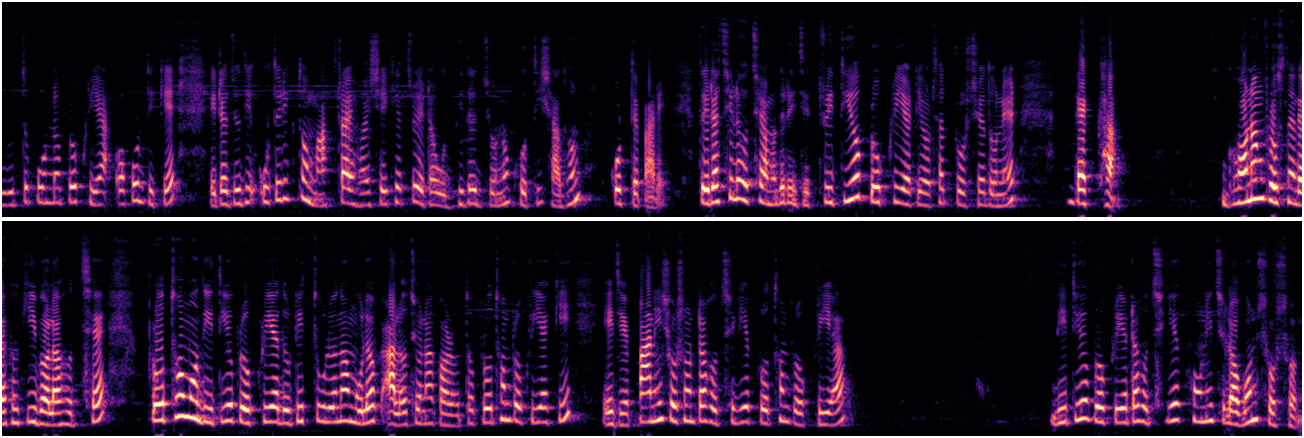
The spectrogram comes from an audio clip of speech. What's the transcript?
গুরুত্বপূর্ণ প্রক্রিয়া, অপরদিকে এটা যদি অতিরিক্ত মাত্রায় হয়, সেক্ষেত্রে এটা উদ্ভিদের জন্য ক্ষতি সাধন করতে পারে। তো এটা ছিল হচ্ছে আমাদের এই যে তৃতীয় প্রক্রিয়াটি, অর্থাৎ প্রসাধনের ব্যাখ্যা। ঘনং প্রশ্নে দেখো কি বলা হচ্ছে? প্রথম ও দ্বিতীয় প্রক্রিয়া দুটির তুলনামূলক আলোচনা করো। তো প্রথম প্রক্রিয়া কি? এই যে পানি শোষণটা হচ্ছে গিয়ে প্রথম প্রক্রিয়া। দ্বিতীয় প্রক্রিয়াটা হচ্ছে গিয়ে খনিজ লবণ শোষণ।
